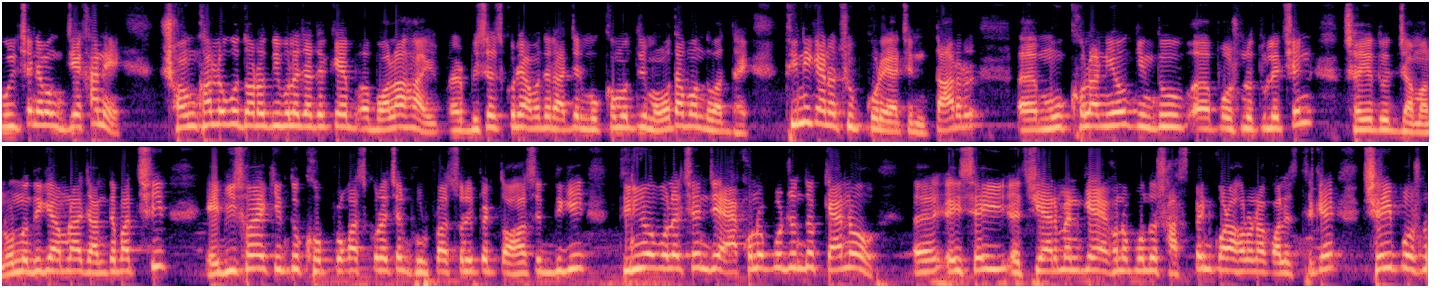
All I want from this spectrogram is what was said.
তুলছেন এবং যেখানে সংখ্যালঘু দরদি বলে যাদেরকে বলা হয় বিশেষ করে আমাদের রাজ্যের মুখ্যমন্ত্রী মমতা বন্দ্যোপাধ্যায় তিনি কেন চুপ করে আছেন? তার মুখ খোলা নিয়েও কিন্তু প্রশ্ন তুলেছেন সৈয়দুজ্জামান। অন্যদিকে আমরা জানতে পাচ্ছি এই বিষয়ে কিন্তু ক্ষোভ প্রকাশ করেছেন ফুরফুরা শরীফের তহা সিদ্দিকী। তিনিও বলেছেন যে এখনও পর্যন্ত কেন এই সেই চেয়ারম্যানকে এখনও পর্যন্ত সাসপেন্ড করা হলো না কলেজ থেকে? সেই প্রশ্ন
